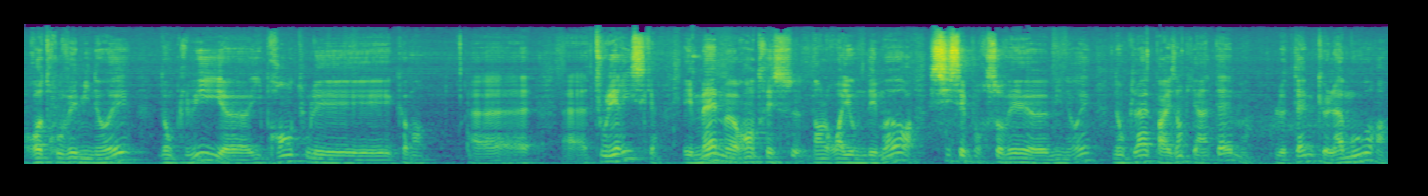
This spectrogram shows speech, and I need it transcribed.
Retrouver Minoé. Donc lui, euh, il prend tous les comment euh, euh, tous les risques et même rentrer dans le royaume des morts si c'est pour sauver Minoé. Donc là, par exemple, il y a un thème, le thème que l'amour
